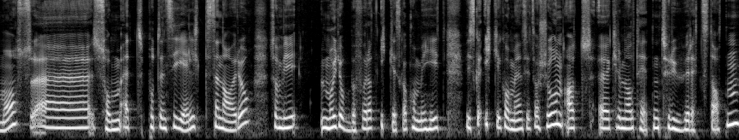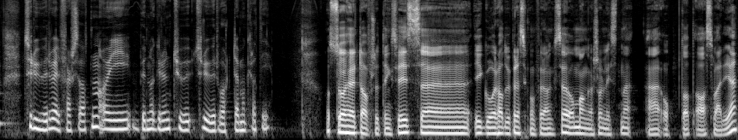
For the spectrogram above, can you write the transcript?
med oss eh, som et potensielt scenario som vi må jobbe for at ikke skal komme hit. Vi skal ikke komme i en situasjon at uh, kriminaliteten truer rettsstaten, truer velferdsstaten og i bunn og grunn truer vårt demokrati. Og så helt avslutningsvis, uh, I går hadde vi pressekonferanse, og mange av journalistene er opptatt av Sverige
